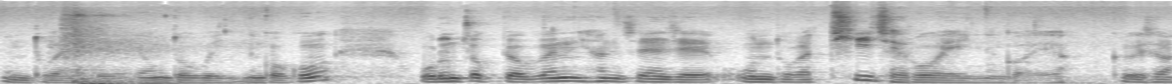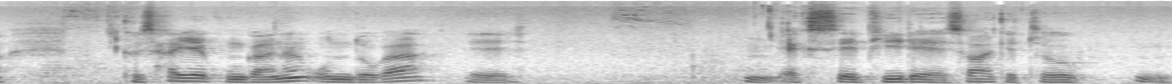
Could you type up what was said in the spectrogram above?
온도가 이제 0도고 있는 거고 오른쪽 벽은 현재 이제 온도가 T 제로에 있는 거예요. 그래서 그 사이의 공간은 온도가 예, 음, x에 비례해서 이렇게 쭉 음,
